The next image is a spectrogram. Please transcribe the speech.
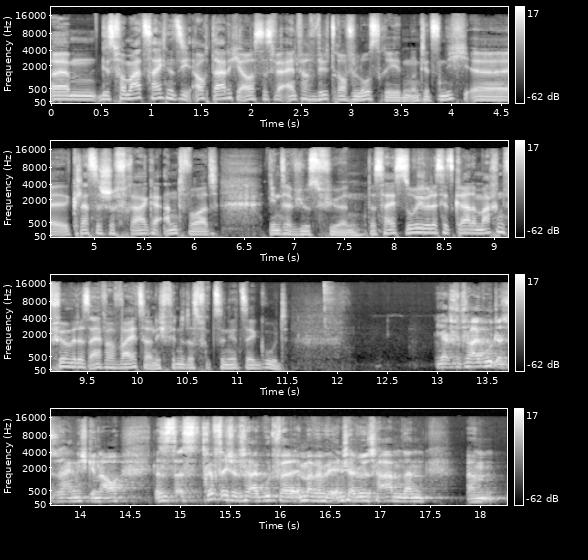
Ähm, dieses Format zeichnet sich auch dadurch aus, dass wir einfach wild drauf losreden und jetzt nicht äh, klassische Frage-Antwort-Interviews führen. Das heißt, so wie wir das jetzt gerade machen, führen wir das einfach weiter und ich finde, das funktioniert sehr gut. Ja, total gut. Das ist eigentlich genau, das ist, das trifft sich total gut, weil immer wenn wir Interviews haben, dann ähm,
